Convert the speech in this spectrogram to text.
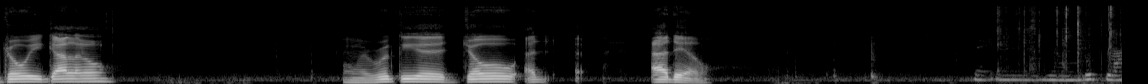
Joey Gallo, and rookie uh, Joe Ad- Adell. Bút lá.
